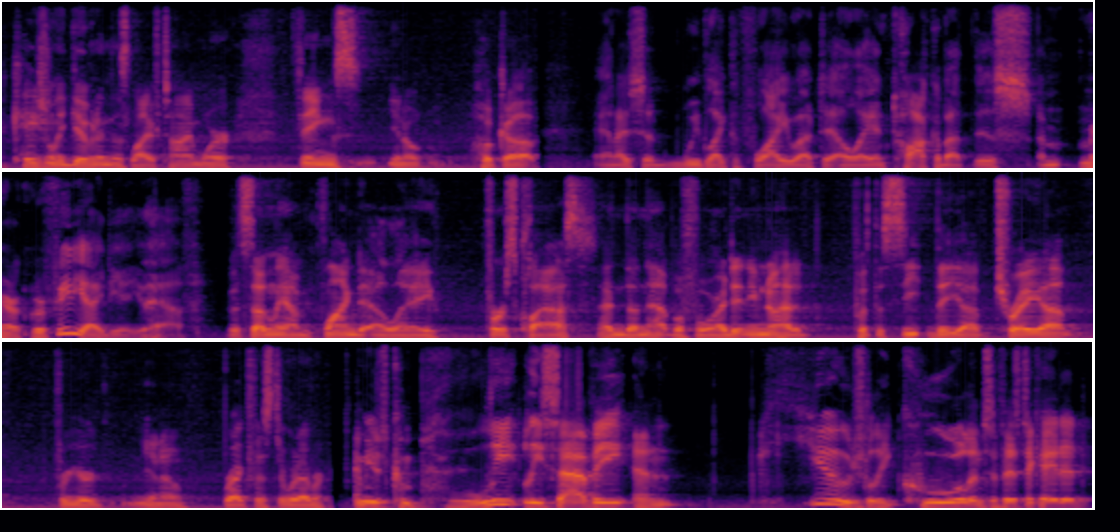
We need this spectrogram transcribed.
occasionally given in this lifetime where things, you know, hook up. And I said, we'd like to fly you out to LA and talk about this American Graffiti idea you have. But suddenly I'm flying to LA first class. I hadn't done that before. I didn't even know how to put the seat, the uh, tray up for your, you know, breakfast or whatever. I mean, he was completely savvy and hugely cool and sophisticated.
